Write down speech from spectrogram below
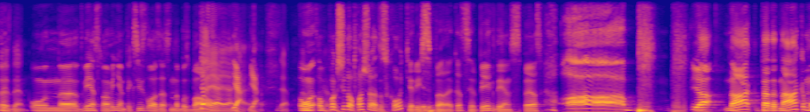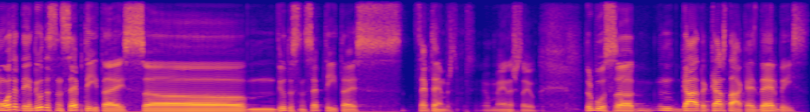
Sestdien. Un uh, viens no viņiem tiks izlozēts un dabūs balvu. Jā, jā, jā. jā, jā. jā. Un, un pak šito pašā tas hoķeri izspēlē, kas ir piekdienas spēles. Oh! Pff, Jā, nāk, tātad nākamā otrdiena, 27. Uh, 27. septembris, mēneša sajūta. Tur būs uh, gada karstākais derbijs.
